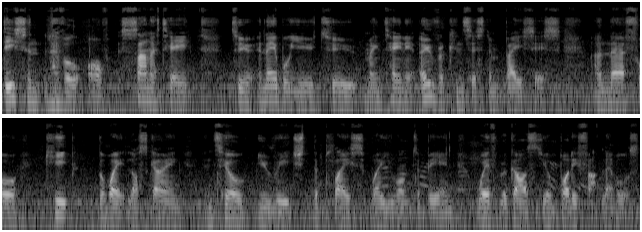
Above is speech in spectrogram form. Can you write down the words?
decent level of sanity to enable you to maintain it over a consistent basis and therefore keep the weight loss going until you reach the place where you want to be in with regards to your body fat levels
